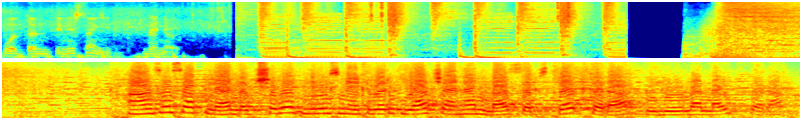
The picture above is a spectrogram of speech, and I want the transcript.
बोलताना त्यांनी सांगितली. धन्यवाद. आजच आपल्या लक्षवेध न्यूज नेटवर्क या चॅनलला सबस्क्राईब करा व्हिडिओला लाईक करा.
